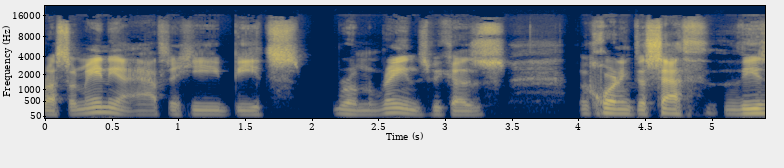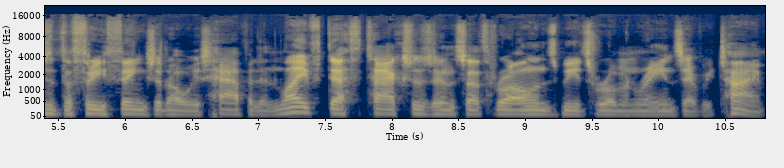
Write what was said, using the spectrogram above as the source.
WrestleMania after he beats Roman Reigns because according to Seth, these are the three things that always happen in life death, taxes, and Seth Rollins beats Roman Reigns every time.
